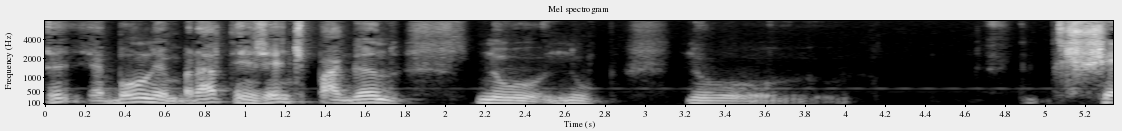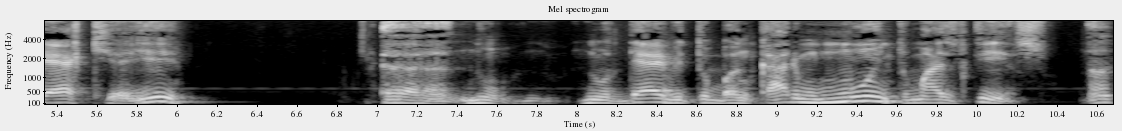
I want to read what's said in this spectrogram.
né, É bom lembrar, tem gente pagando no, no, no cheque aí, eh, no, no débito bancário muito mais do que isso. né?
